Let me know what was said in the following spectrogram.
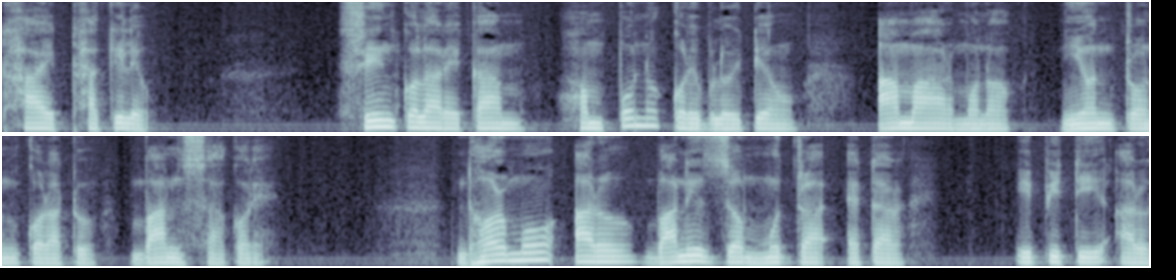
ঠাই থাকিলেও শৃংখলাৰে কাম সম্পন্ন কৰিবলৈ তেওঁ আমাৰ মনক নিয়ন্ত্ৰণ কৰাটো বাঞ্ছা কৰে। ধৰ্ম আৰু বাণিজ্য মুদ্ৰা এটাৰ ইপিটি আৰু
